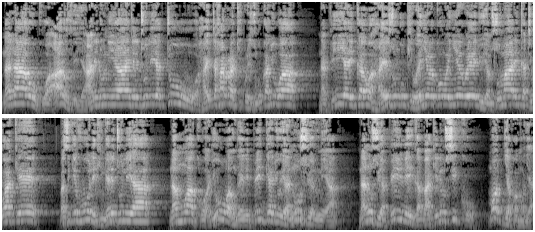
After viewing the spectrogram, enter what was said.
Na lau kwa ardhi, yani dunia ingelitulia tu, haitaharaki kulizunguka jua, na pia ikawa haizunguki wenyewe kwa wenyewe juu ya msumari kati wake, basi kivuli kingelitulia, na mwako wa jua ungelipiga juu ya nusu ya dunia, na nusu ya pili ikabaki ni usiku, moja kwa moja.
